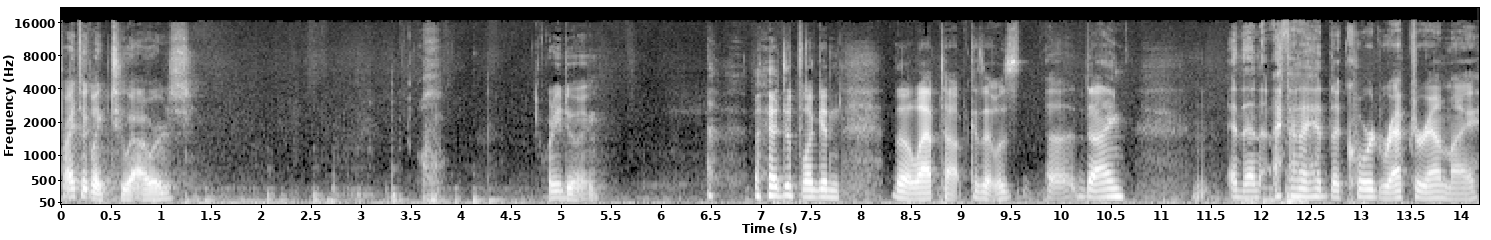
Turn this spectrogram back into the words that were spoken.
probably took like two hours. What are you doing? I had to plug in the laptop because it was uh, dying, and then I thought I had the cord wrapped around my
